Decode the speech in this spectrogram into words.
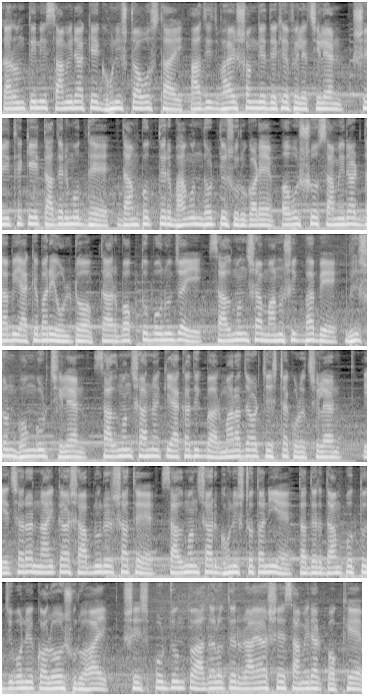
কারণ তিনি সামিরাকে ঘনিষ্ঠ অবস্থায় আজিজ ভাইয়ের সঙ্গে দেখে ফেলেছিলেন। সেই থেকেই তাদের মধ্যে দাম্পত্যের ভাঙন ধরতে শুরু করে। অবশ্য সামিরার দাবি একেবারে উল্টো। তার বক্তব্য অনুযায়ী, সালমান শাহ মানসিকভাবে ভীষণ ভঙ্গুর ছিলেন। সালমান শাহ নাকি একাধিকবার মারা যাওয়ার চেষ্টা করেছিলেন। এছাড়া নায়িকা শাবনুরের সাথে সালমান শাহর ঘনিষ্ঠতা নিয়ে তাদের দাম্পত্য জীবনে কলহ শুরু হয়। শেষ পর্যন্ত আদালতের রায় আসে সামিরার পক্ষে।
